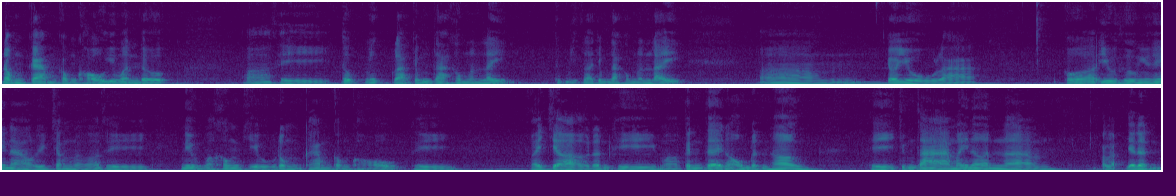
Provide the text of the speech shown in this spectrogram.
đồng cam cộng khổ với mình được đó, thì tốt nhất là chúng ta không nên lấy tốt nhất là chúng ta không nên lấy à, cho dù là có yêu thương như thế nào đi chăng nữa thì nếu mà không chịu đồng cam cộng khổ thì phải chờ đến khi mà kinh tế nó ổn định hơn thì chúng ta mới nên ờ, là lập gia đình.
